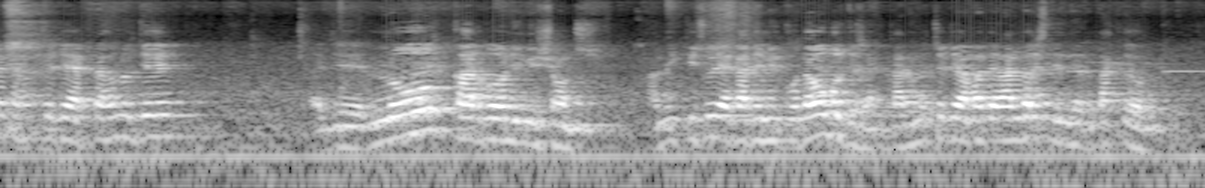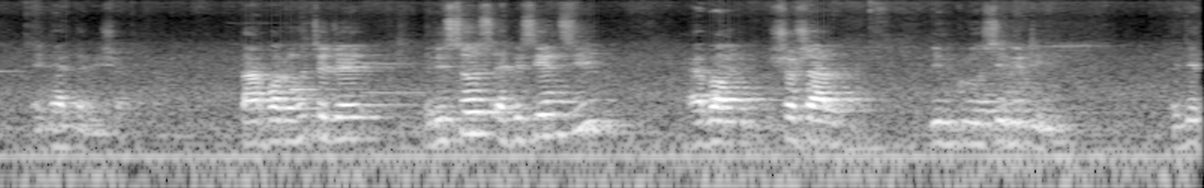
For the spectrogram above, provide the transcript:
সেটা হচ্ছে যে, একটা হলো যে যে লো কার্বন ইমিশনস আমি কিছু একাডেমিক কথাও বলতে চাই। কারণ হচ্ছে যে, আমাদের আন্ডারস্ট্যান্ডিং থাকতে হবে। এটা একটা বিষয়। তারপরে হচ্ছে যে রিসোর্স এফিসিয়েন্সি এবং সোশ্যাল ইনক্লুসিভিটি এই যে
